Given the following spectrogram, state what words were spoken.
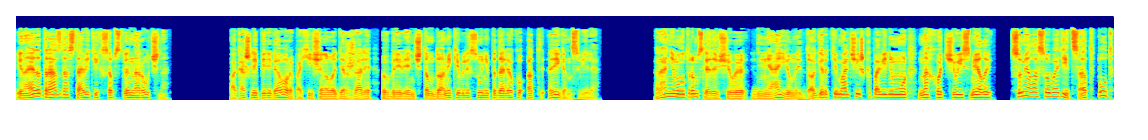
и на этот раз доставить их собственноручно. Пока шли переговоры, похищенного держали в бревенчатом домике в лесу неподалеку от Ригансвилля. Ранним утром следующего дня юный Догерти, мальчишка, по-видимому, находчивый и смелый, сумел освободиться от пут,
